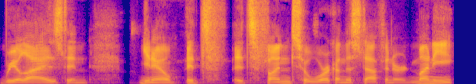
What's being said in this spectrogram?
realized and you know, it's it's fun to work on this stuff and earn money,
